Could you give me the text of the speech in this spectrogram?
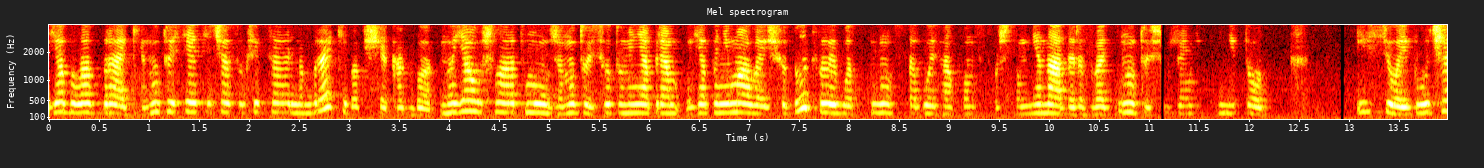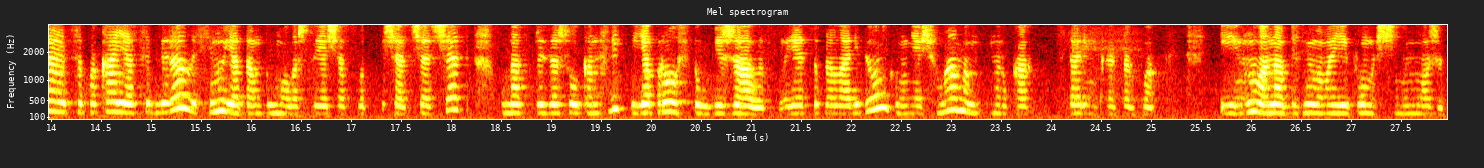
я была в браке. Ну, то есть я сейчас в официальном браке вообще, как бы, но я ушла от мужа. Ну, то есть вот у меня прям, я понимала еще до твоего, ну, с тобой знакомства, что мне надо разводить, ну, то есть уже не, не то и все. И получается, пока я собиралась, ну, я там думала, что я сейчас, вот, сейчас, сейчас, сейчас, у нас произошел конфликт, и я просто убежала. Я собрала ребенка, у меня еще мама на руках старенькая, как бы, и, ну, она без моей помощи не может.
